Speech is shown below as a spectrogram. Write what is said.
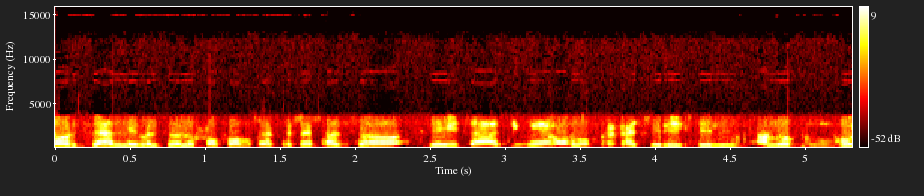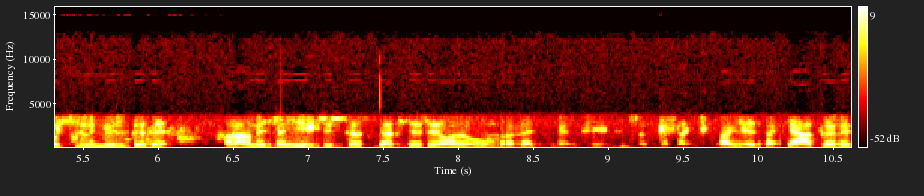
और क्या लेवल पे लोग परफॉर्म करते थे। बस यही था कि मैं और ओम प्रकाश जी एक दिन हम लोग मोस्टली मिलते थे। और हमेशा यही डिस्कस करते थे और प्रकाश जी यही डिस्कस करता कि भाई ऐसा क्या करे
